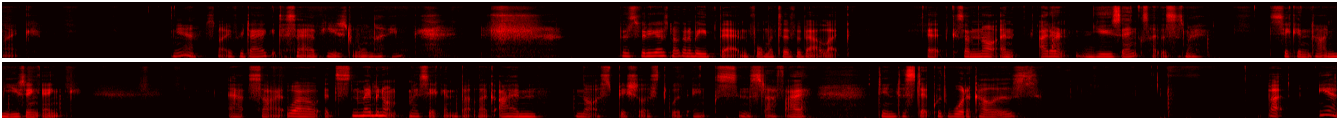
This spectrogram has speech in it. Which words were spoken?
Like, yeah, it's not every day I get to say I've used walnut ink. this video is not going to be that informative about like it because I'm not and I don't use inks. Like this is my second time using ink outside. Well, it's maybe not my second, but like I'm not a specialist with inks and stuff. I tend to stick with watercolors. But yeah,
